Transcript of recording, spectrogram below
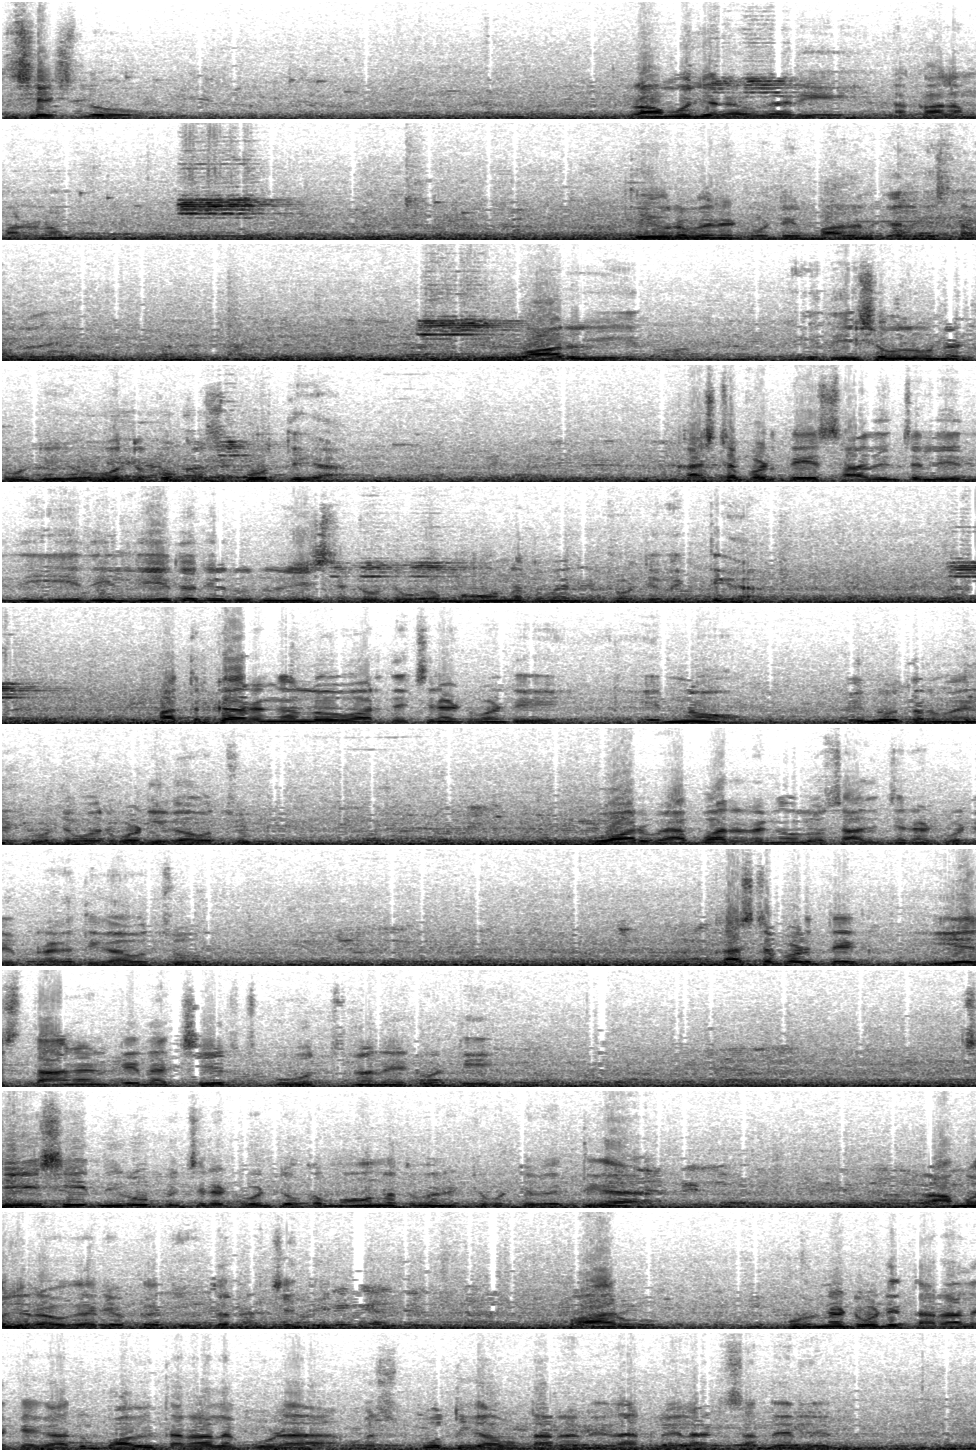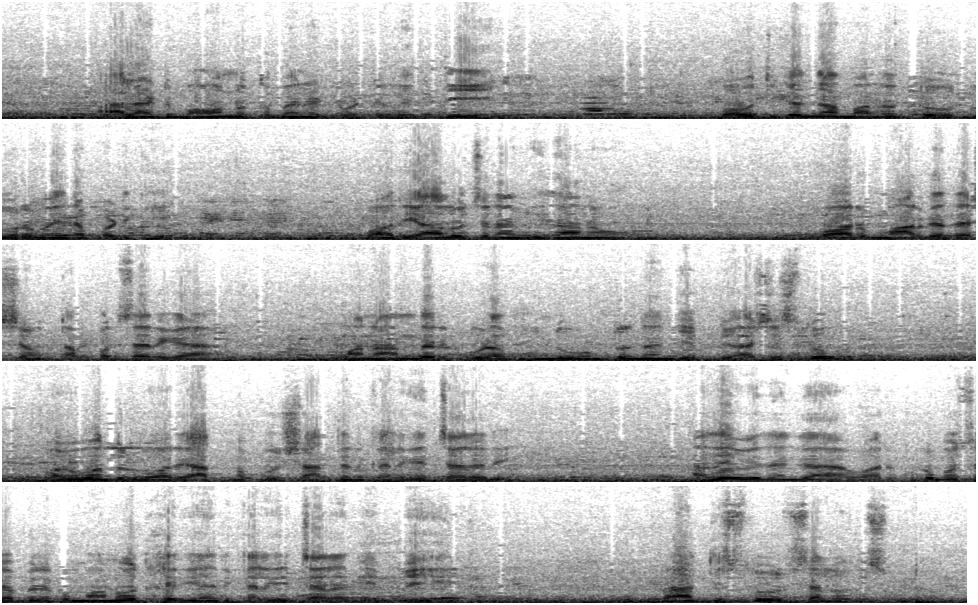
కీర్తిశేషులు రామోజీరావు గారి అకాల మరణం తీవ్రమైనటువంటి బాధను కలిగిస్తూ ఉన్నది. వారు ఈ- ఈ దేశంలో ఉన్నటువంటి యువతకు ఒక స్ఫూర్తిగా కష్టపడితే సాధించలేనిది ఏది లేదని రుజువు చేసినటువంటి ఒక మౌన్నతమైనటువంటి వ్యక్తిగా పత్రికా రంగంలో వారు తెచ్చినటువంటి ఎన్నో వినూతనమైనటువంటి ఒరబడులు కావచ్చు వారు వ్యాపార రంగంలో సాధించినటువంటి ప్రగతి కావచ్చు. కష్టపడితే ఏ స్థానానికైనా చేర్చుకోవచ్చుననేటువంటి చేసి నిరూపించినటువంటి ఒక మౌన్నతమైనటువంటి వ్యక్తిగా రామోజీరావు గారి యొక్క జీవితం నడిచింది. వారు ఇప్పుడున్నటువంటి తరాలకే కాదు భావి తరాలకు కూడా ఒక స్ఫూర్తిగా ఉంటారనే దాంట్లో ఎలాంటి సందేహం లేదు. అలాంటి మౌన్నతమైనటువంటి వ్యక్తి భౌతికంగా మనతో దూరమైనప్పటికీ వారి ఆలోచన విధానం వారు మార్గదర్శనం తప్పనిసరిగా మన అందరికి కూడా ముందు ఉంటుందని చెప్పి ఆశిస్తూ భగవంతుడు వారి ఆత్మకు శాంతిని కలిగించాలని అదేవిధంగా వారి కుటుంబ సభ్యులకు మనోధైర్యాన్ని కలిగించాలని చెప్పి ప్రార్థిస్తూ సెలవు తీసుకుంటాం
